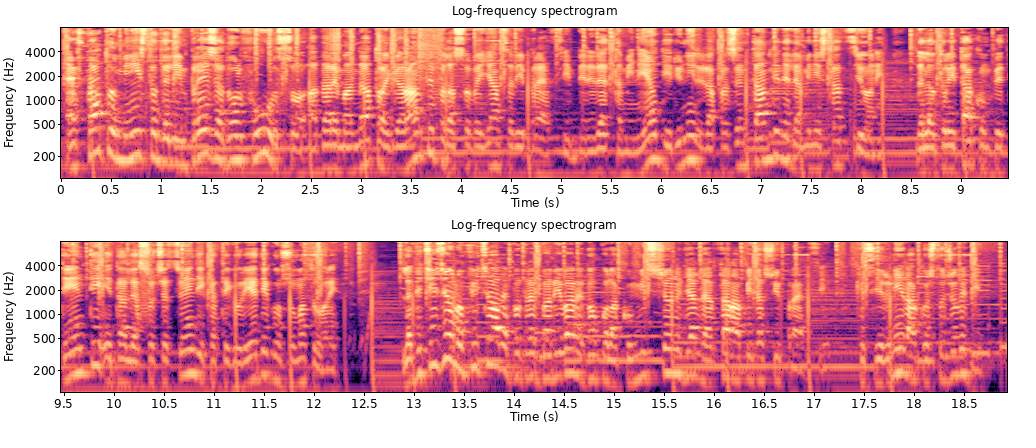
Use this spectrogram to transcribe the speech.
È stato il ministro delle imprese Adolfo Urso a dare mandato al garante per la sorveglianza dei prezzi, Benedetta Mineo, di riunire i rappresentanti delle amministrazioni, delle autorità competenti e dalle associazioni di categorie dei consumatori. La decisione ufficiale potrebbe arrivare dopo la commissione di allerta rapida sui prezzi, che si riunirà questo giovedì.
